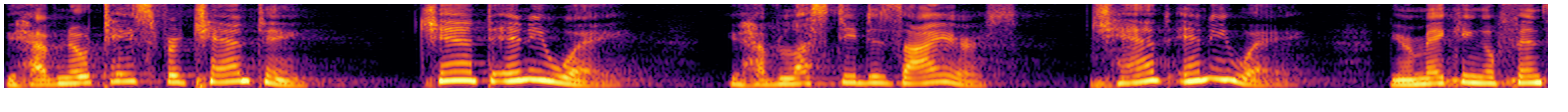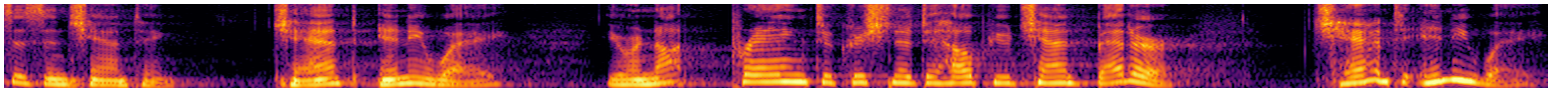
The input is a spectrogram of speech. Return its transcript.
You have no taste for chanting. Chant anyway. You have lusty desires. Chant anyway. You're making offenses in chanting. Chant anyway. You are not praying to Krishna to help you chant better. Chant anyway.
